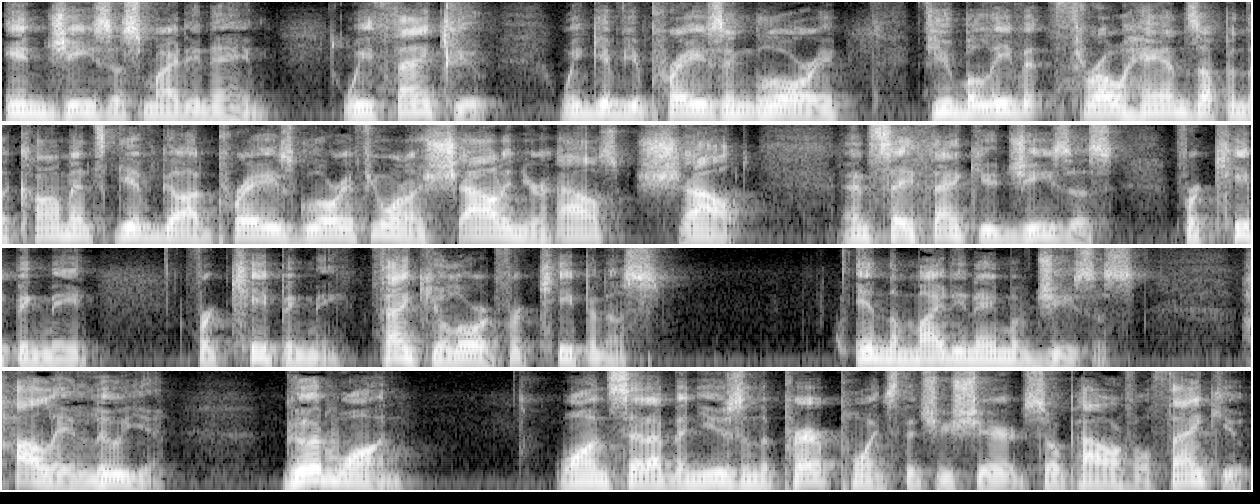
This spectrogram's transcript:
in Jesus' mighty name. We thank you. We give you praise and glory. If you believe it, throw hands up in the comments. Give God praise, glory. If you want to shout in your house, shout and say, Thank you, Jesus, for keeping me, for keeping me. Thank you, Lord, for keeping us. In the mighty name of Jesus. Hallelujah. Good one. Juan said, I've been using the prayer points that you shared. So powerful. Thank you.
